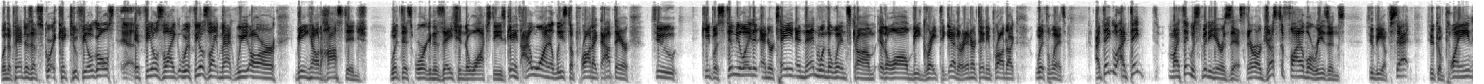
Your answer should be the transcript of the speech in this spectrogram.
When the Panthers have scored, kicked two field goals, Yes. it feels like it feels like Mac. We are being held hostage with this organization to watch these games. I want at least a product out there to keep us stimulated, entertained, and then when the wins come, it'll all be great together. Entertaining product with wins. I think I think my thing with Smitty here is this: there are justifiable reasons to be upset, to complain.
